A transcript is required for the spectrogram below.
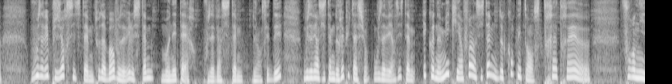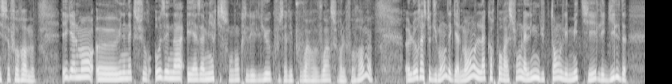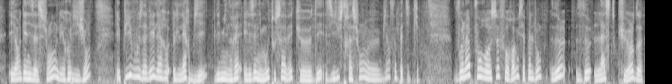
Vous avez plusieurs systèmes. Tout d'abord, vous avez le système monétaire. Vous avez un système de lancer de dés, vous avez un système de réputation, vous avez un système économique et enfin un système de compétences. Très très euh, fourni ce forum. Également euh, une annexe sur Ozena et Azamir qui sont donc les lieux que vous allez pouvoir euh, voir sur le forum. Euh, le reste du monde également, la corporation, la ligne du temps, les métiers, les guildes et organisations, les religions. Et puis vous avez l'her- l'herbier, les minerais et les animaux, tout ça avec euh, des illustrations euh, bien sympathiques. Voilà pour ce forum qui s'appelle donc The, Last Kurd.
